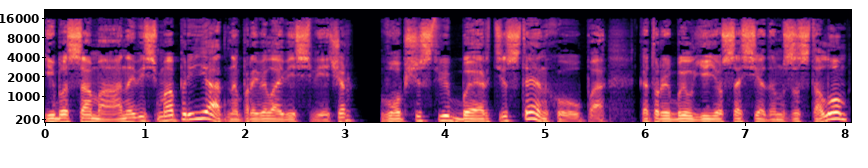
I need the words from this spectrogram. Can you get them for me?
ибо сама она весьма приятно провела весь вечер в обществе Берти Стэнхоупа, который был ее соседом за столом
